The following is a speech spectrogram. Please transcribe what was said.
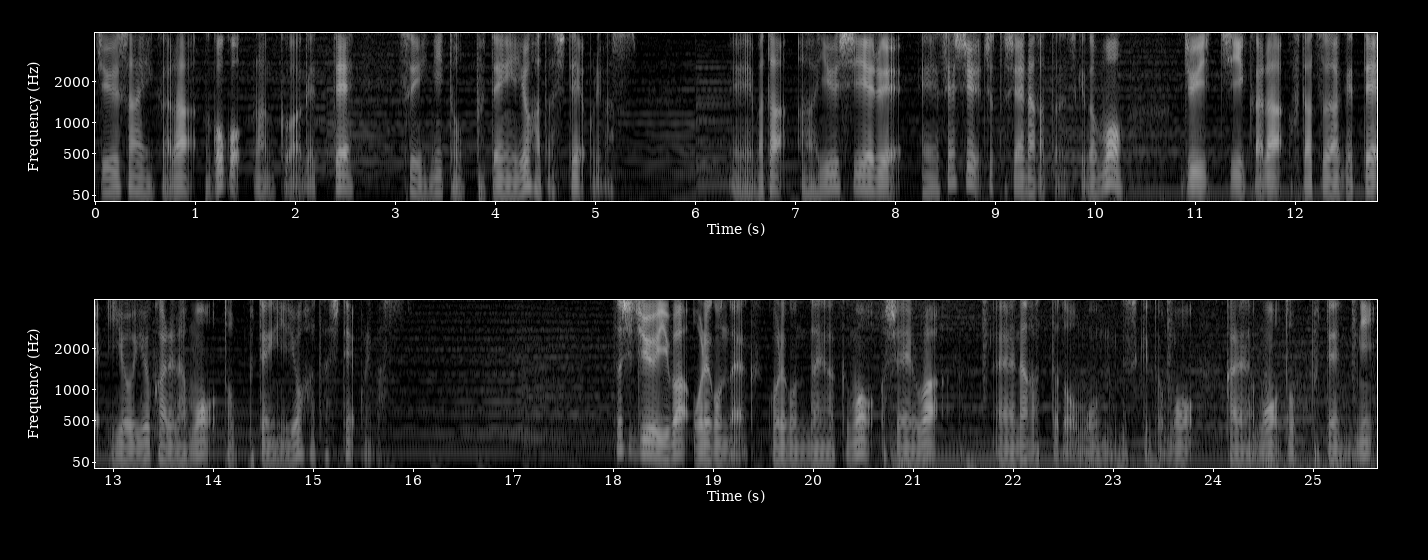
13位から5個ランクを上げて、ついにトップ10入りを果たしております。えー、また、UCLA、えー、先週ちょっと試合なかったんですけども、11位から2つ上げて、いよいよ彼らもトップ10入りを果たしております。そして10位はオレゴン大学。オレゴン大学も試合は、えー、なかったと思うんですけども、彼らもトップ10に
